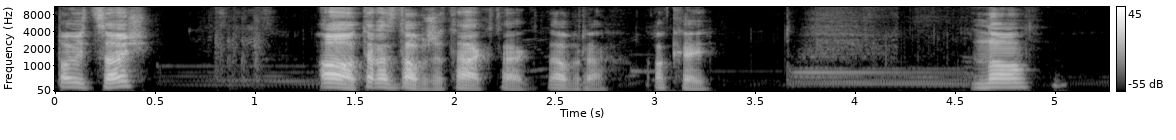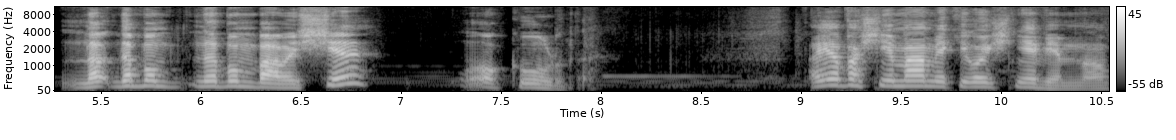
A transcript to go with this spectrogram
Powiedz coś. O, teraz dobrze, tak, tak, dobra, okej. No, na, nabom, nabombałeś się? O kurde. A ja właśnie mam jakiegoś, nie wiem, no.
